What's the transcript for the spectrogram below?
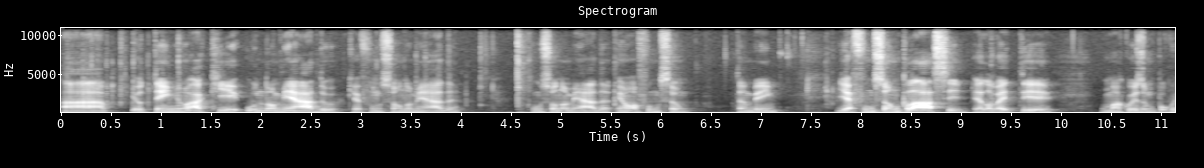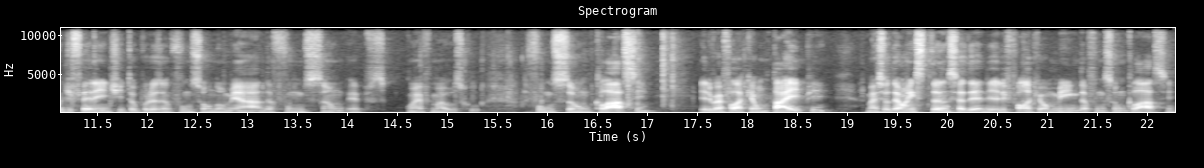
Ah, eu tenho aqui o nomeado, que é função nomeada. Função nomeada é uma função também. E a função classe, ela vai ter uma coisa um pouco diferente. Então, por exemplo, função nomeada, função é com F maiúsculo. Função classe, ele vai falar que é um type, mas se eu der uma instância dele, ele fala que é o main da função classe,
